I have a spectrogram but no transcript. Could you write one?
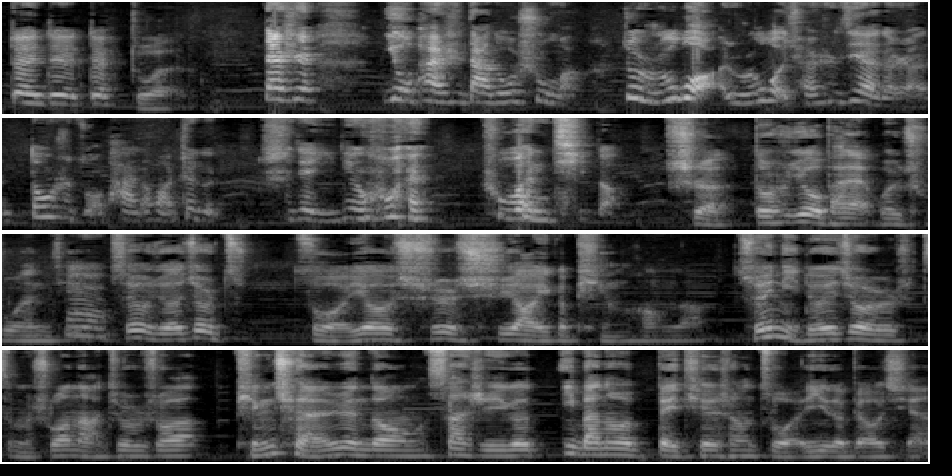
对对对。对，但是右派是大多数嘛，就如果如果全世界的人都是左派的话，这个世界一定会 出问题的。是都是右派也会出问题，嗯所以我觉得就是左右是需要一个平衡的。所以你对就是怎么说呢？就是说平权运动算是一个一般都会被贴成左翼的标签，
